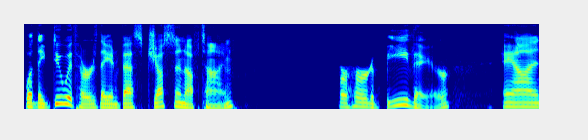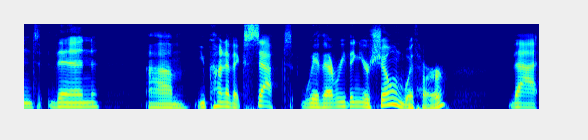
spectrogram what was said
what they do with her is they invest just enough time for her to be there, and then um, you kind of accept with everything you're shown with her that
